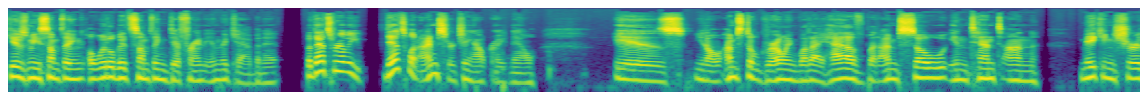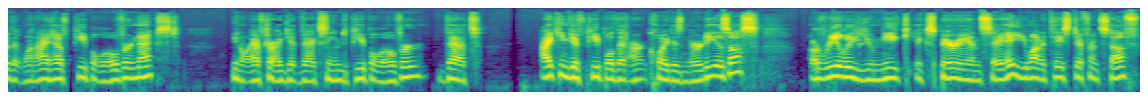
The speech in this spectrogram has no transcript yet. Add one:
Gives me something a little bit something different in the cabinet. But that's really that's what I'm searching out right now is you know i'm still growing what i have but i'm so intent on making sure that when i have people over next you know after i get vaccinated people over that i can give people that aren't quite as nerdy as us a really unique experience say hey you want to taste different stuff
